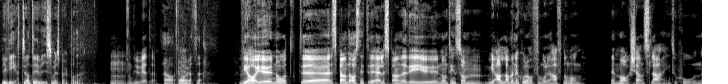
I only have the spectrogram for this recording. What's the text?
Vi vet ju att det är vi som är Spökpodden. Mm, du vet det. Ja, jag vet det. Vi har ju något eh, spännande avsnitt, eller spännande, det är ju någonting som vi alla människor har förmodligen haft någon gång. En magkänsla, intuition,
